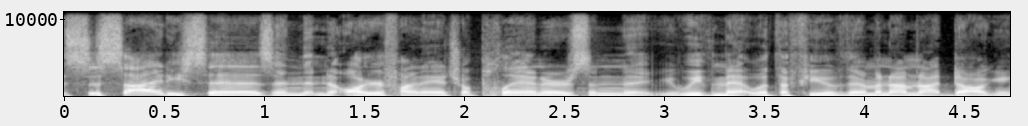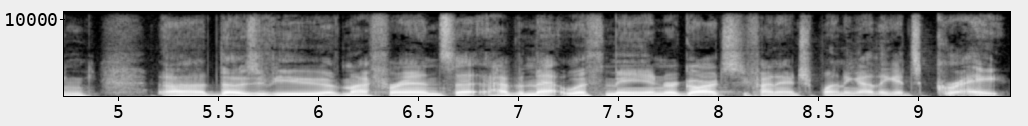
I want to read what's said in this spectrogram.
society says, and then all your financial planners, and we've met with a few of them. And I'm not dogging uh, those of you of my friends that have met with me in regards to financial planning. I think it's great,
